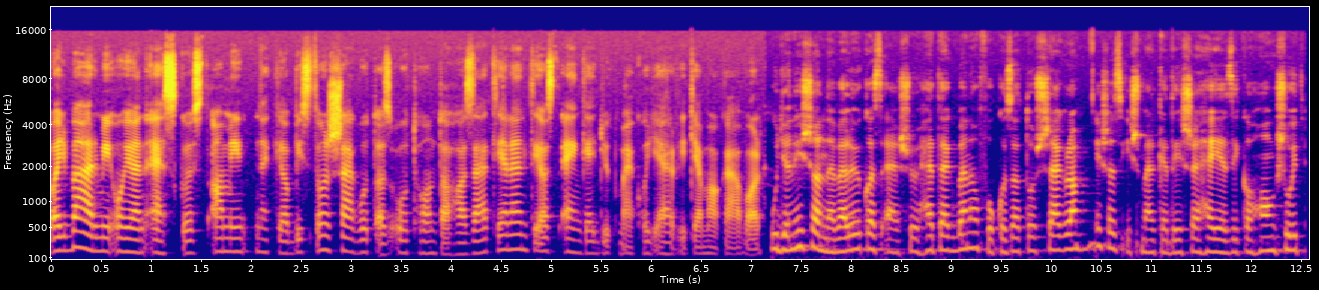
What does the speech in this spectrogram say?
vagy bármi olyan eszközt, ami neki a biztonságot, az otthont, a hazát jelenti, azt engedjük meg, hogy elvigye magával. Ugyanis a nevelők az első hetekben a fokozatosságra és az ismerkedésre helyezik a hangsúlyt,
